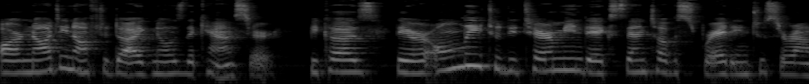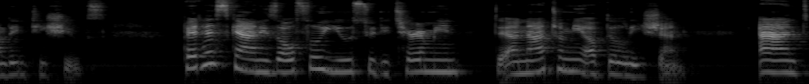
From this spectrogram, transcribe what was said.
are not enough to diagnose the cancer because they are only to determine the extent of spread into surrounding tissues. PET scan is also used to determine the anatomy of the lesion and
